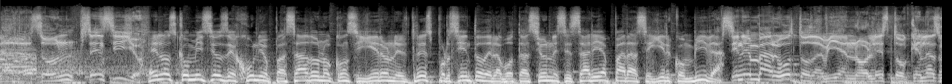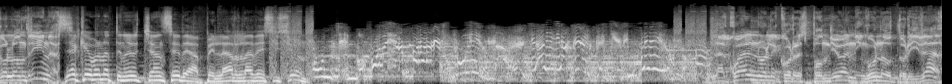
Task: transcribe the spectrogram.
La razón, sencillo. En los comicios de junio pasado no consiguieron el 3% de la votación necesaria para seguir con vida. Sin embargo, todavía no les toquen las golondrinas. Ya que van a tener chance de apelar la decisión. La cual no le correspondió a ninguna autoridad.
